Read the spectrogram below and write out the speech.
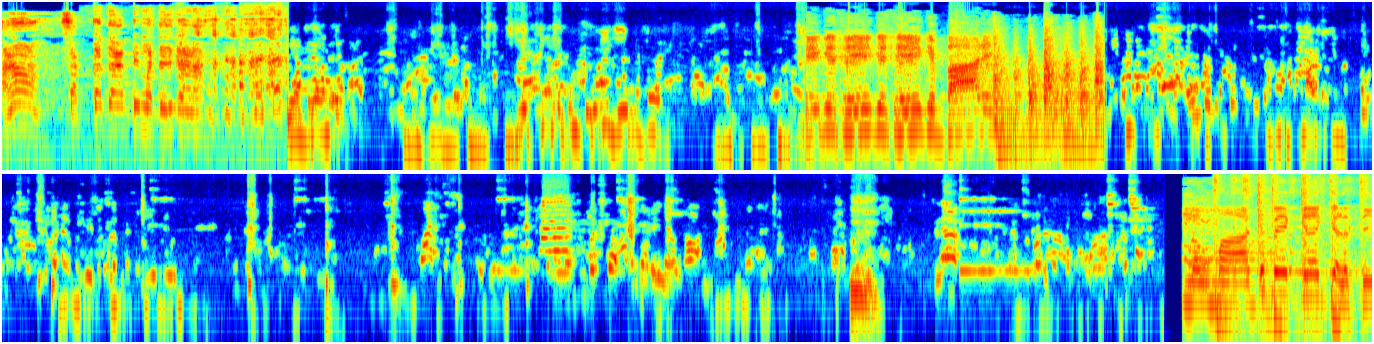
ಅಣ್ಣ ಸಖತ್ ಆಕ್ಟಿಂಗ್ ಮಾಡ್ತಿದ್ದೆ ಕಣ ಹೇಗೆ ಹೇಗೆ ಹೇಗೆ ಬಾರೆ ಲವ್ ಮಾಡಬೇಕ ಗೆಳತಿ.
